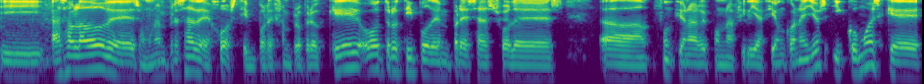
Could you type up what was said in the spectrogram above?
y has hablado de una empresa de hosting, por ejemplo, pero ¿qué otro tipo de empresas sueles ah, funcionar con una afiliación con ellos y cómo es que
